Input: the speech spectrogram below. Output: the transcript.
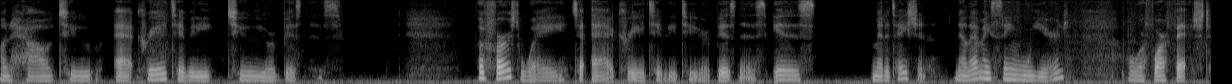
on how to add creativity to your business. The first way to add creativity to your business is meditation. Now, that may seem weird or far fetched,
